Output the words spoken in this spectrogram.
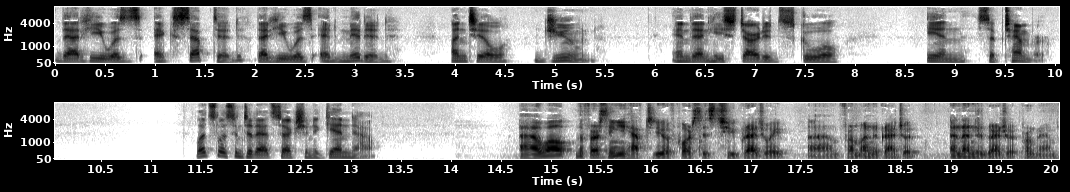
that he was accepted, that he was admitted until June. And then he started school in September. Let's listen to that section again now. Uh, well, the first thing you have to do, of course, is to graduate um, from undergraduate, an undergraduate program.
